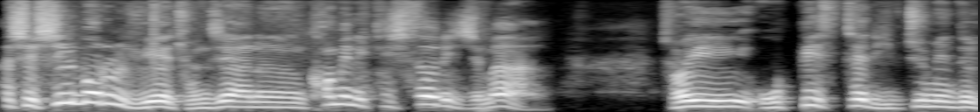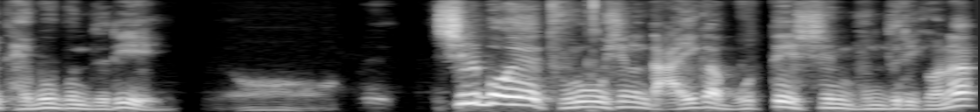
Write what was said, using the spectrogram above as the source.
사실 실버를 위해 존재하는 커뮤니티 시설이지만 저희 오피스텔 입주민들 대부분들이 어, 실버에 들어오시는 나이가 못 되신 분들이거나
